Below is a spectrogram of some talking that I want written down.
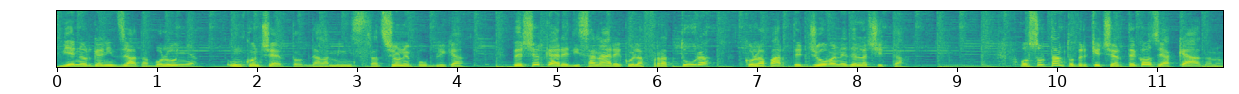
viene organizzato a Bologna un concerto dall'amministrazione pubblica per cercare di sanare quella frattura con la parte giovane della città. O soltanto perché certe cose accadono.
